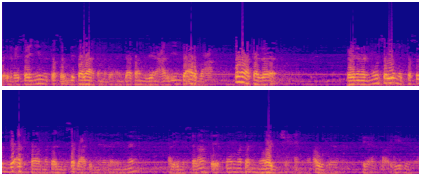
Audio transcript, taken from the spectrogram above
الحسيني متصل بثلاثة مثلا إذا كان زين عليين بأربعة. وهكذا بينما الموسوي متصل بأكثر مثلا بسبعة من الأئمة عليهم السلام فيكون مثلا مرجحا أولى في أعطائه بما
